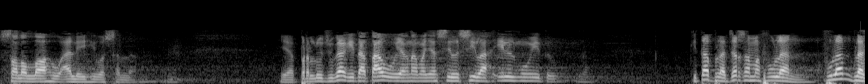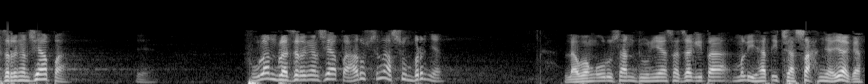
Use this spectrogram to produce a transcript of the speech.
sallallahu alaihi wasallam. Ya perlu juga kita tahu yang namanya silsilah ilmu itu. Kita belajar sama Fulan. Fulan belajar dengan siapa? Ya. Fulan belajar dengan siapa? Harus jelas sumbernya. Lawang urusan dunia saja kita melihat ijazahnya ya kan.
